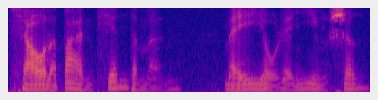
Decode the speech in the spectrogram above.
敲了半天的门，没有人应声。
